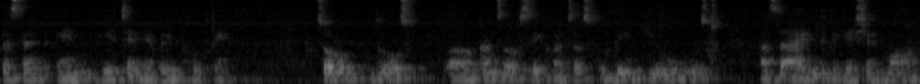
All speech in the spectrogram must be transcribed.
present in each and every protein. So those uh, conserved sequences would be used as an identification mark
